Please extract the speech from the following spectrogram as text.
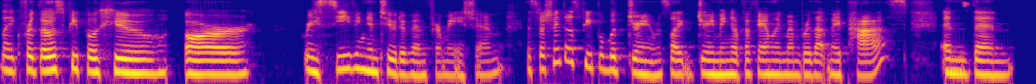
like for those people who are receiving intuitive information, especially those people with dreams, like dreaming of a family member that may pass. And mm-hmm. then,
